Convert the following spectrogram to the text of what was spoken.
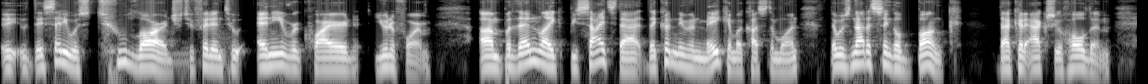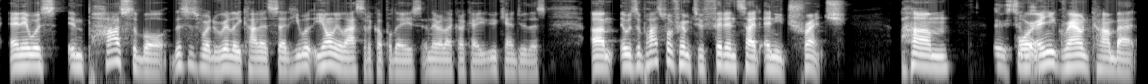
it- they said he was too large to fit into any required uniform. Um, but then, like, besides that, they couldn't even make him a custom one. There was not a single bunk that could actually hold him and it was impossible. This is what really kind of said he wa- he only lasted a couple days, and they're like, okay, you can't do this. Um, it was impossible for him to fit inside any trench, um, was or big. any ground combat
